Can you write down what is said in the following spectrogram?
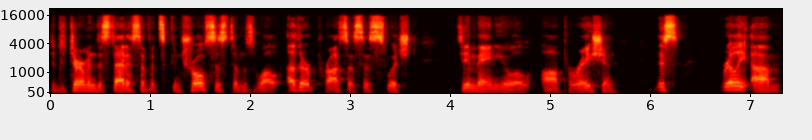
to determine the status of its control systems while other processes switched to manual operation. This really, um,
